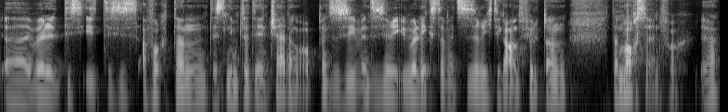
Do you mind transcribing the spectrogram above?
äh, weil das, das ist einfach dann, das nimmt ja die Entscheidung ab. Wenn sie sich, wenn sie sich überlegst, wenn sie sich richtig anfühlt, dann, dann mach's einfach, ja.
